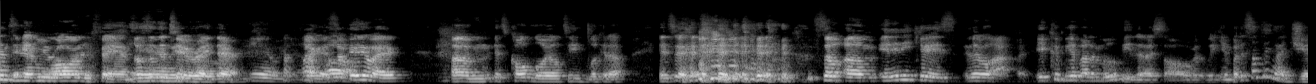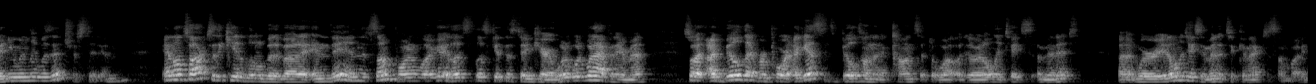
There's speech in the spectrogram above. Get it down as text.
fans There and you wrong go. fans. Those are the two go. right there. There we go. Okay, so anyway, um, it's called loyalty. Look it up. It's so. Um, in any case, it could be about a movie that I saw over the weekend, but it's something I genuinely was interested in, and I'll talk to the kid a little bit about it, and then at some point, I'm like, hey, let's let's get this taken care of. What what, what happened here, man? So I, I build that report. I guess it's built on that concept a while ago. It only takes a minute, uh, where it only takes a minute to connect to somebody.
